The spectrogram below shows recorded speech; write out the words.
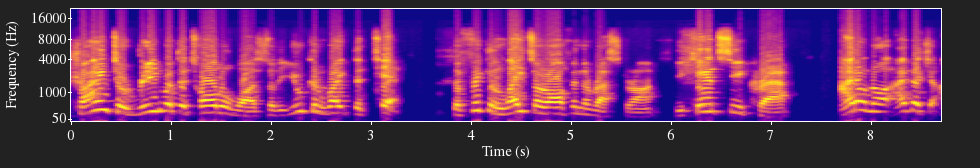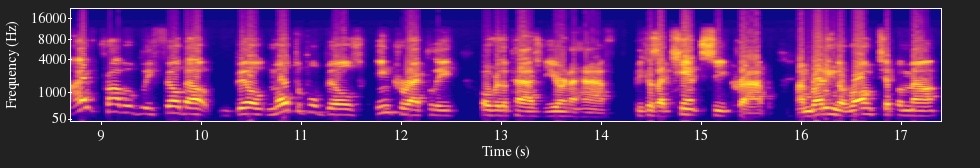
trying to read what the total was so that you can write the tip. The freaking lights are off in the restaurant. You can't see crap. I don't know. I bet you I've probably filled out bill multiple bills incorrectly over the past year and a half because I can't see crap. I'm writing the wrong tip amount.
